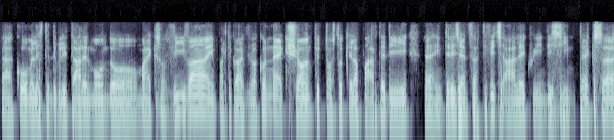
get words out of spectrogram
eh, come l'estendibilità del mondo Microsoft Viva, in particolare Viva Connection, piuttosto che la parte di eh, intelligenza artificiale, quindi Syntax,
